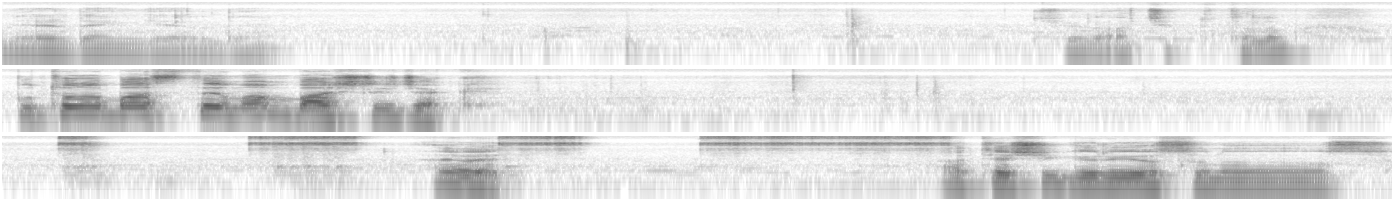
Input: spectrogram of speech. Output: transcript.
nereden geldi? Şöyle açık tutalım. Butona bastığım an başlayacak. Evet. Ateşi görüyorsunuz.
